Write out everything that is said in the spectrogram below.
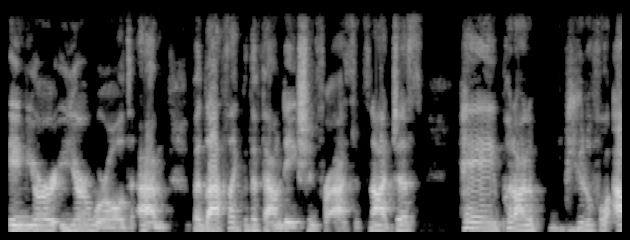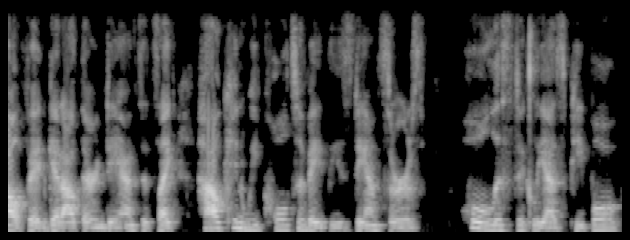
in your your world. Um, but that's like the foundation for us. It's not just hey put on a beautiful outfit get out there and dance. It's like how can we cultivate these dancers holistically as people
